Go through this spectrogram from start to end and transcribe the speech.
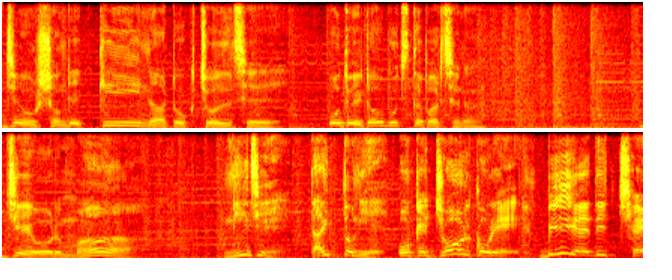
যে ওর সঙ্গে কি নাটক চলছে। ও তো এটাও বুঝতে পারছে না। যে ওর মা নিজে দায়িত্ব নিয়ে ওকে জোর করে বিয়ে দিচ্ছে।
